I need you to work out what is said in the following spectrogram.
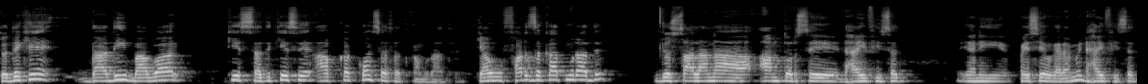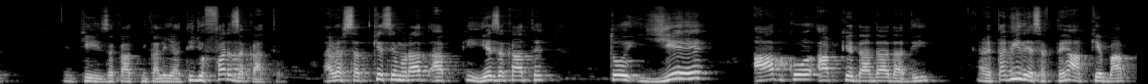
तो देखें, दादी, बाबा के सदके से आपका कौन सा सदका मुराद है? क्या वो फ़र्ज़ ज़क़़त मुराद है? जो सालाना आमतौर से ढाई फ़ीसद, यानी पैसे वगैरह में ढाई फ़ीसद की ज़क़़त निकाली जाती है, जो फ़र्ज़ ज़क़़त है। अगर सदके से मुराद आपकी ये ज़क़़त है तो ये आपको आपके दादा दादी तभी दे सकते हैं। आपके बाप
